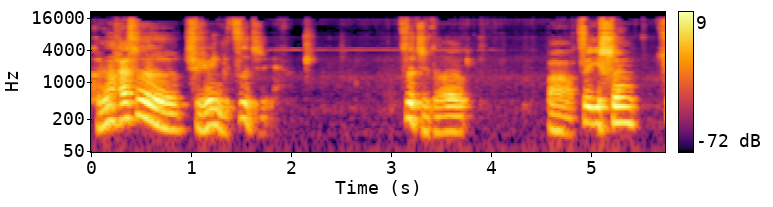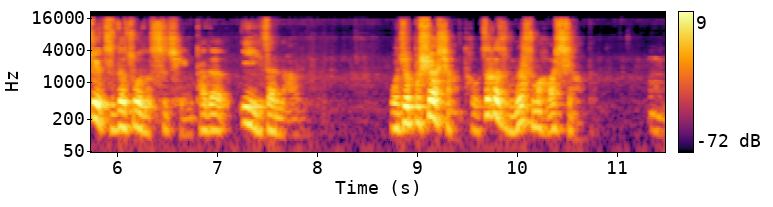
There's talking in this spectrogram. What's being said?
可能还是取决于你自己，自己的把这一生最值得做的事情，它的意义在哪里？我觉得不需要想透，这个是没有什么好想的。嗯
